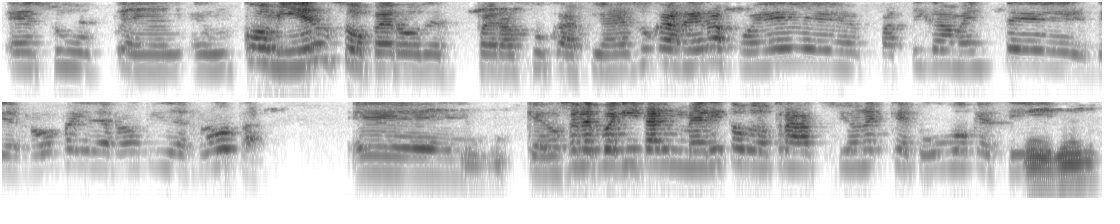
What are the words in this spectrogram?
en su en, un comienzo, pero de, pero su al final de su carrera fue prácticamente derrota y derrota y derrota. Eh, que no se le puede quitar el mérito de otras acciones que tuvo, que sí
